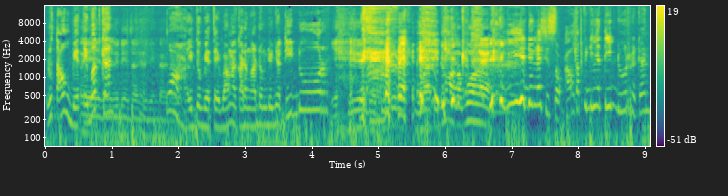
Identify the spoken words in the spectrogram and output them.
lu tahu bete Oh, iya, banget kan Samsudin, Samsudin, tahu. wah itu bete banget kadang-kadang dia tidur Iya. Iya, tidur. Itu nggak boleh. iya dia ngasih soal tapi dia tidur kan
